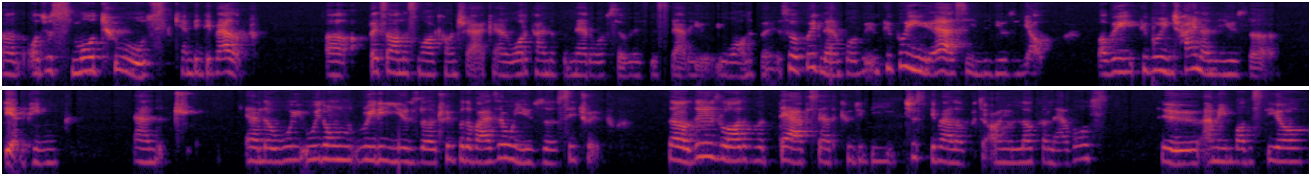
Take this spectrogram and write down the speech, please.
uh, or just small tools can be developed uh, based on the smart contract and what kind of network services that you, you want. So for example, people in US use Yelp but we people in China they use the Dianping, and and we, we don't really use the TripAdvisor. We use the Ctrip. So there is a lot of dApps that could be just developed on your local levels. To I mean, but still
